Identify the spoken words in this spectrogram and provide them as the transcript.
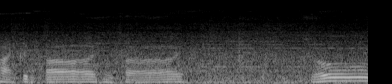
หารขึ้นไปขึ้นไปสูง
